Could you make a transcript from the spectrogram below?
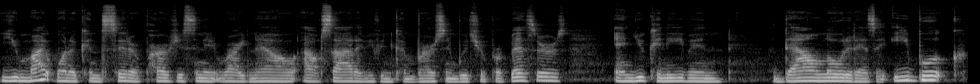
you might want to consider purchasing it right now outside of even conversing with your professors. And you can even download it as an ebook.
